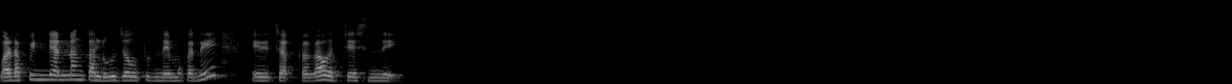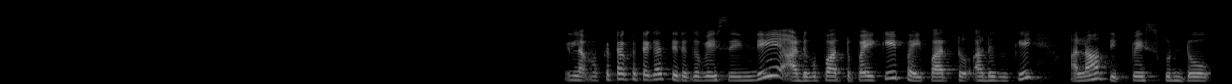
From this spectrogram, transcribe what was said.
వడపిండి అన్నాక లూజ్ అవుతుందేమో కానీ ఇది చక్కగా వచ్చేసింది. ఇలా ఒకటొకటిగా తిరగవేసింది అడుగు పార్ట్ పైకి పై పార్ట్ అడుగుకి అలా తిప్పేసుకుంటూ.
